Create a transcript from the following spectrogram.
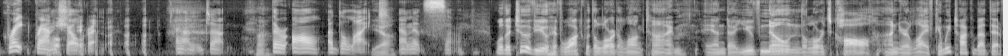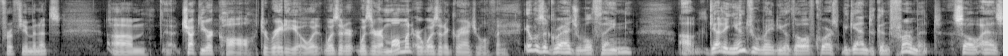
great grandchildren. and uh, they're all a delight. Yeah. And it's. Uh, Well, the two of you have walked with the Lord a long time, and uh, you've known the Lord's call on your life. Can we talk about that for a few minutes? Um, Chuck, your call to radio was, was it? A, was there a moment, or was it a gradual thing? It was a gradual thing. Uh, getting into radio, though, of course, began to confirm it. So as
